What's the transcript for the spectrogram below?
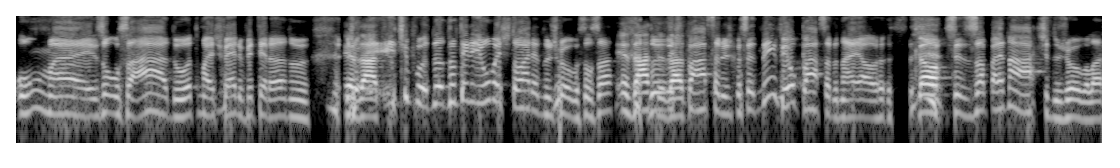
um mais ousado, outro mais velho, veterano. Exato. E, tipo, não, não tem nenhuma história no jogo, são só Exato, dois exato. pássaros, você nem vê o pássaro, na real. Não, Você só aparece na arte do jogo lá.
